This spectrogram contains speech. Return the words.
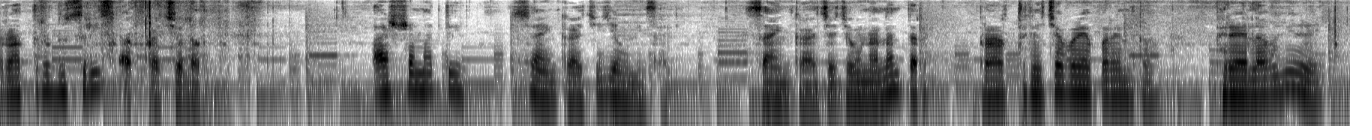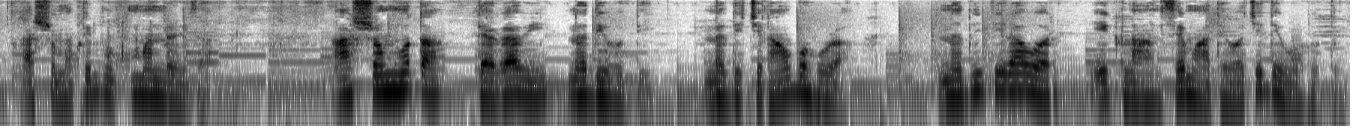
रात्र दुसरी अक्काचे लग्न. आश्रमातील सायंकाळची जेवणी झाली. सायंकाळच्या जेवणानंतर प्रार्थनेच्या वेळेपर्यंत फिरायला वगैरे आश्रमातील मंडळी जा. आश्रम होता त्या गावी नदी होती. नदीचे नाव बहुळा. नदी तीरावर एक लहानसे महादेवाचे देऊळ होते.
